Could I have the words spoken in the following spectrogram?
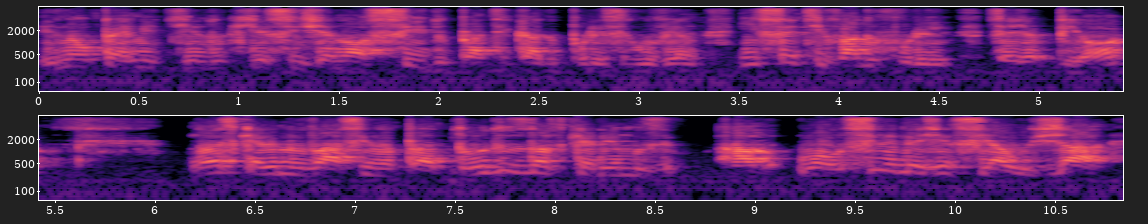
e não permitindo que esse genocídio praticado por esse governo, incentivado por ele, seja pior. Nós queremos vacina para todos, nós queremos o auxílio emergencial já,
